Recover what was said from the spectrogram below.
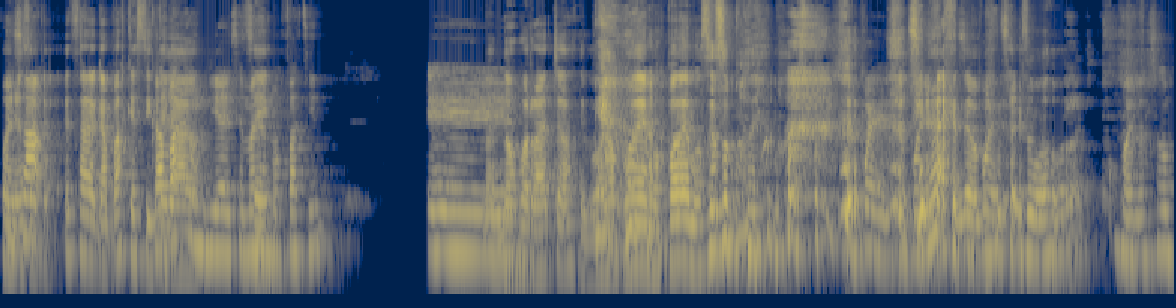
Bueno, esa- esa, esa capaz que sí te Capaz la que hago. un día de semana Sí. es más fácil. Eh, Van dos borrachas, tipo, no podemos, podemos, eso podemos. Se puede, se Si puede. no, la gente se va a puede. pensar que somos borrachos. Bueno, son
